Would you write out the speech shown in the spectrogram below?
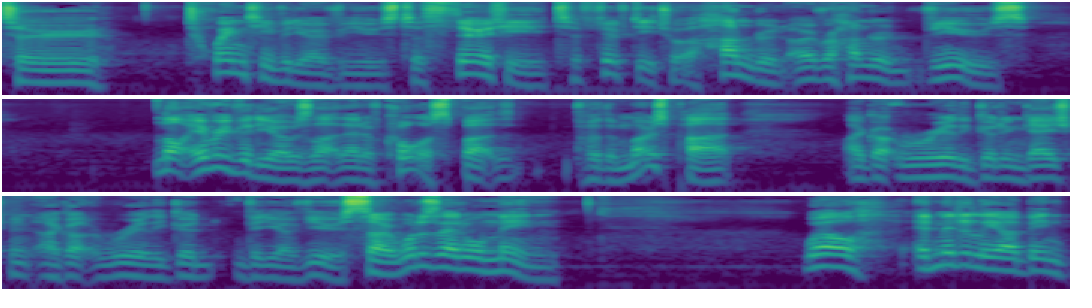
to 20 video views to 30 to 50 to 100, over 100 views. Not every video was like that, of course, but for the most part, I got really good engagement. I got really good video views. So, what does that all mean? Well, admittedly, I've been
